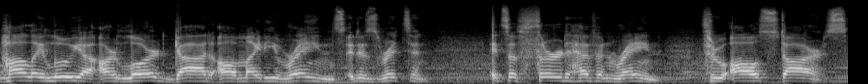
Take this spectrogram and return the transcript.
Hallelujah. Our Lord God Almighty reigns. It is written. It's a third heaven reign through all stars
